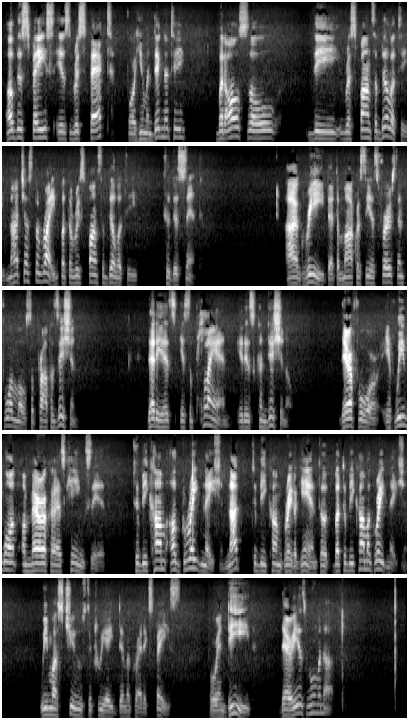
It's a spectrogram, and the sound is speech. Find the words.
of this space is respect for human dignity, but also the responsibility, not just the right, but the responsibility to dissent. I agree that democracy is first and foremost a proposition. That is, it's a plan, it is conditional. Therefore, if we want America, as King said, to become a great nation, not to become great again, to, but to become a great nation, we must choose to create democratic space. For indeed, there is room enough.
